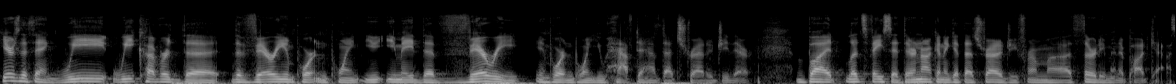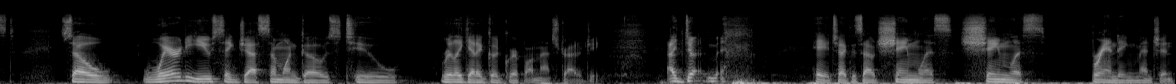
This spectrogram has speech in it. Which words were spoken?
here's the thing: we we covered the the very important point. You you made the very important point. You have to have that strategy there. But let's face it, they're not going to get that strategy from a 30 minute podcast. So where do you suggest someone goes to really get a good grip on that strategy? I don't. Hey, check this out. Shameless, shameless branding mention.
